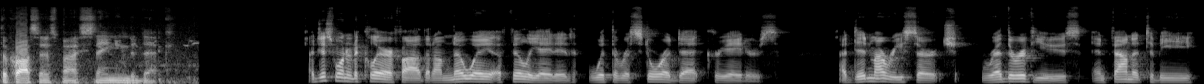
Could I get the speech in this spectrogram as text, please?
the process by staining the deck. I just wanted to clarify that I'm no way affiliated with the Restore Deck creators. I did my research, read the reviews, and found it to be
